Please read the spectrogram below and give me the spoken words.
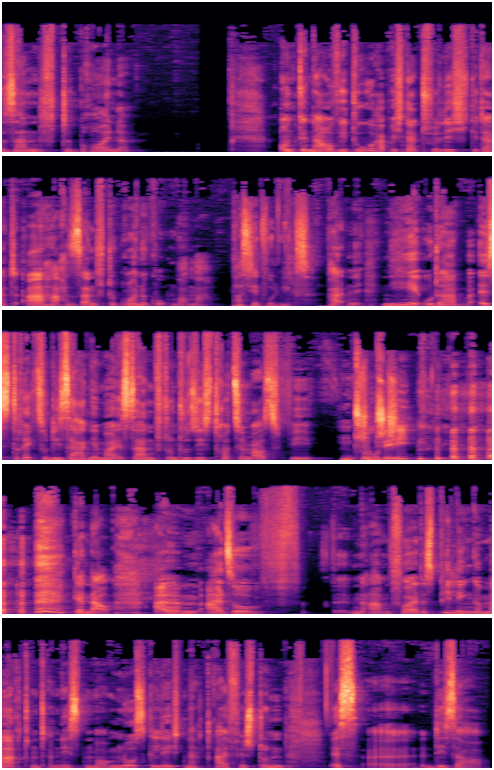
sanfte Bräune. Und genau wie du habe ich natürlich gedacht, aha, sanfte Bräune, gucken wir mal. Passiert wohl nichts. Pa nee, oder ist direkt so, die sagen immer, ist sanft und du siehst trotzdem aus wie Joji. genau. Ähm, also einen Abend vorher das Peeling gemacht und am nächsten Morgen losgelegt. Nach drei, vier Stunden ist äh, dieser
